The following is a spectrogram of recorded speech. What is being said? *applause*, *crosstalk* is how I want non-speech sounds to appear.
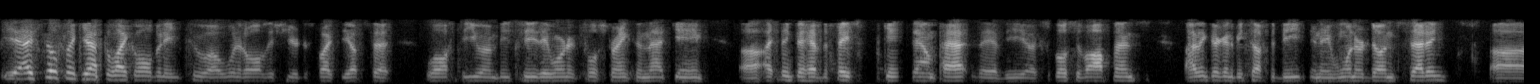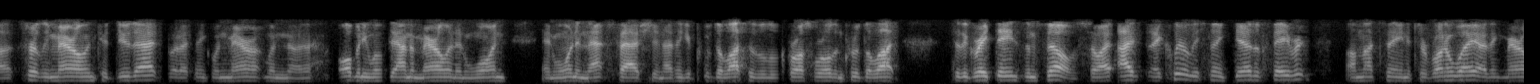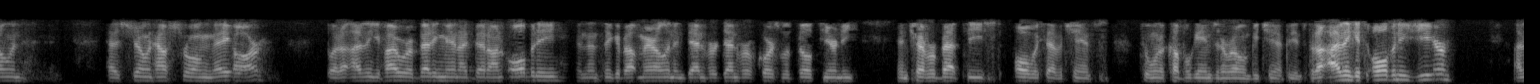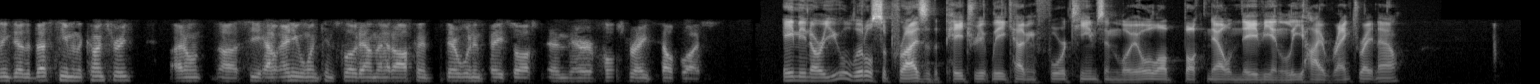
Yeah, I still think you have to like Albany to uh, win it all this year, despite the upset loss to UMBC. They weren't at full strength in that game. Uh, I think they have the face game down pat. They have the uh, explosive offense. I think they're going to be tough to beat in a one or done setting. Uh, certainly Maryland could do that, but I think when Mar- when uh, Albany went down to Maryland and won, and won in that fashion. I think it proved a lot to the lacrosse world and proved a lot to the Great Danes themselves. So I, I, I clearly think they're the favorite. I'm not saying it's a runaway. I think Maryland has shown how strong they are. But I think if I were a betting man, I'd bet on Albany and then think about Maryland and Denver. Denver, of course, with Bill Tierney and Trevor Baptiste, always have a chance to win a couple games in a row and be champions. But I think it's Albany's year. I think they're the best team in the country. I don't uh, see how anyone can slow down that offense. They're winning faceoffs and they're full strength health wise. Eamon, are you a little surprised at the Patriot League having four teams in Loyola, Bucknell, Navy, and Lehigh ranked right now?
